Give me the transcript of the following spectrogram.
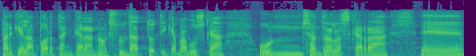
perquè la porta encara no ha explotat, tot i que va buscar un central esquerrà. Eh,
